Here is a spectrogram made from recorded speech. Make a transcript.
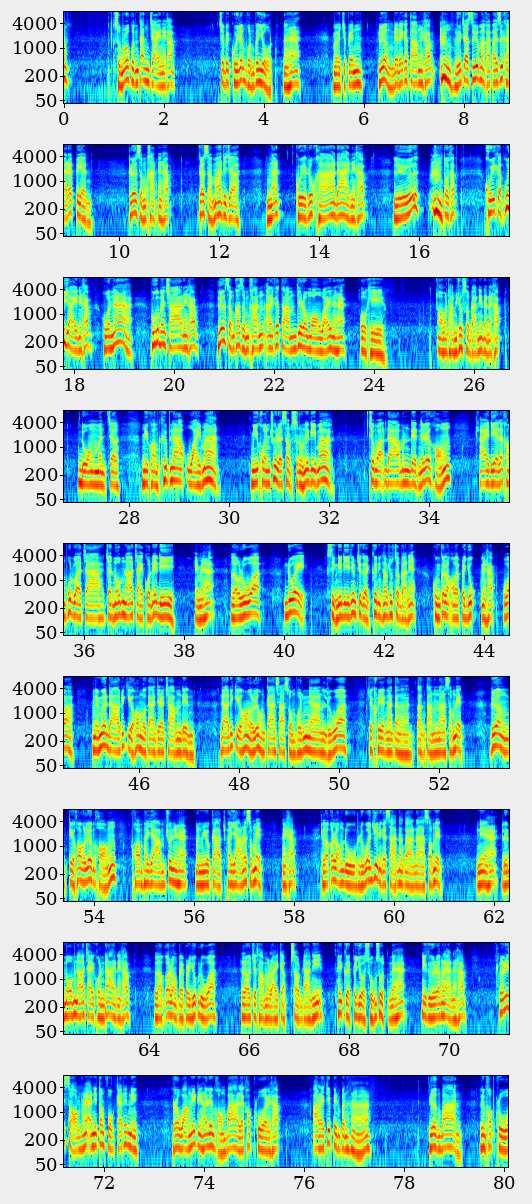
สมมติว่าคุณตั้งใจนะครับ จะไปคุยเรื่องผลประโยชน์นะฮะไม่ว่าจะเป็นเรื่องใดๆก็ตามนะครับ หรือจะซื้อมาขายไปซื้อขายแลกเปลี่ยน เรื่องสำคัญนะครับ ก็สามารถที่จะนัดคุยลูกค้าได้นะครับ หรือโทษครับคุยกับผู้ใหญ่นะครับ หัวหน้าผู้กำกับบัญชานะครับ เรื่องสำคัญสำคัญอะไรก็ตามที่เรามองไว้นะฮะโอเคเอามาทำในช่วงสัปดาห์นี้นะครับ ดวงมันจะมีความคืบหน้าไวมาก มีคนช่วยเหลือสนับสนุนได้ดีมาก จังหวะดาวมันเด่นในเรื่องของไอเดียและคำพูดวาจาจะโน้มน้าวใจคนได้ดี เห็นไหมฮะเรารู้ว่าด้วยสิ่งดีๆที่มันจะเกิดขึ้นครับช่วงสัปดาห์นี้คุณก็ลองเอาไปประยุกต์นะครับว่า ในเมื่อดาวที่เกี่ยวข้องกับการเจรจามันเด่น ดาวที่เกี่ยวข้องกับเรื่องของการสะสมผลงาน หรือว่าจะเคลียร์งานต่างๆนานาสำเร็จ เรื่องเกี่ยวข้องกับเรื่องของความพยายามช่วงนี้ฮะมันมีโอกาสพยายามและสำเร็จนะครับ เราก็ลองดูหรือว่ายื่นเอกสารต่างๆนานาสำเร็จเนี่ยฮะหรือโน้มน้าวใจคนได้นะครับ เราก็ลองไปประยุกต์ดูว่า เราจะทำอะไรกับสัปดาห์นี้ให้เกิดประโยชน์สูงสุดนะฮะนี่คือเรื่องแรกนะครับ เรื่องที่สองนะอันนี้ต้องโฟกัสนิดนึง ระวังนิดนึงครับเรื่องของบ้านและครอบครัวนะครับ อะไรที่เป็นปัญหา เรื่องบ้าน เรื่องครอบครัว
